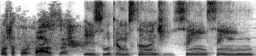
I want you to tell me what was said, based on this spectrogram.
Moça formosa. Isso, Luca, é um stand sem, sem,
